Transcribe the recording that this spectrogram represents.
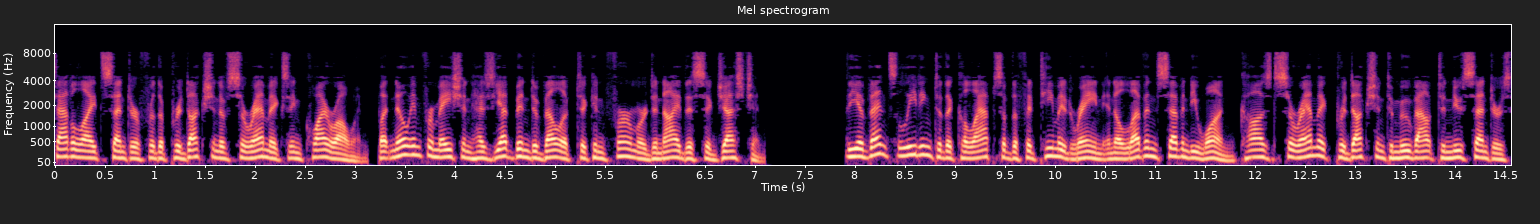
satellite center for the production of ceramics in Kairouan, but no information has yet been developed to confirm or deny this suggestion. The events leading to the collapse of the Fatimid reign in 1171 caused ceramic production to move out to new centers,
